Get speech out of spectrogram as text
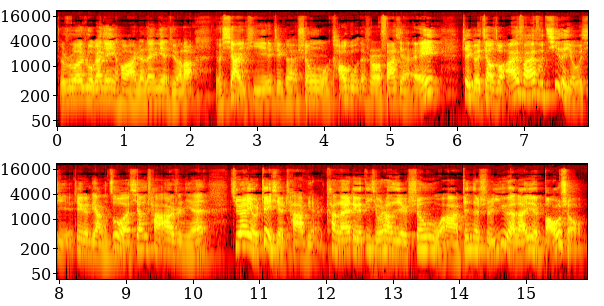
比如说若干年以后啊，人类灭绝了，有下一批这个生物考古的时候发现，哎，这个叫做 FF 七的游戏，这个两座相差二十年，居然有这些差别。看来这个地球上的这个生物哈、真的是越来越保守，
